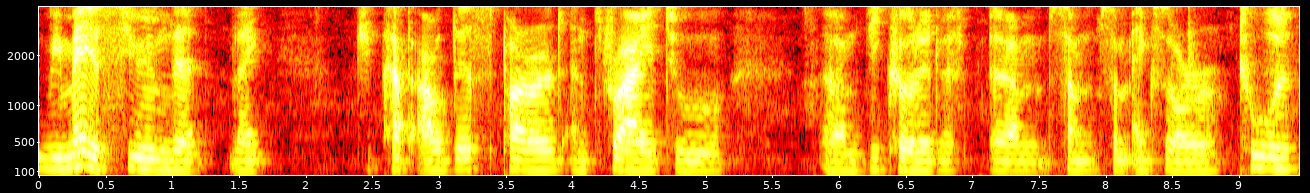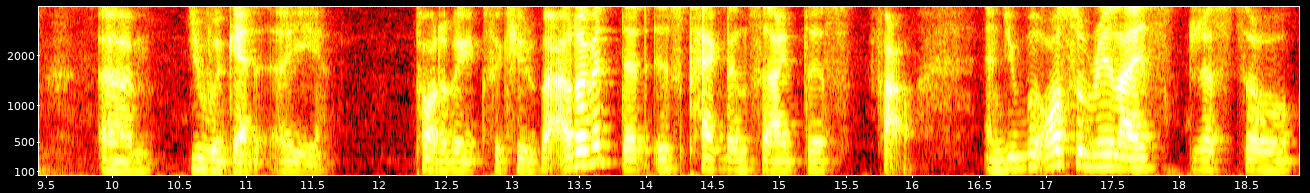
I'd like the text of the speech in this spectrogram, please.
we may assume that like if you cut out this part and try to um, decode it with um, some some XOR tool, um, you will get a portable executable out of it that is packed inside this file. And you will also realize, just so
